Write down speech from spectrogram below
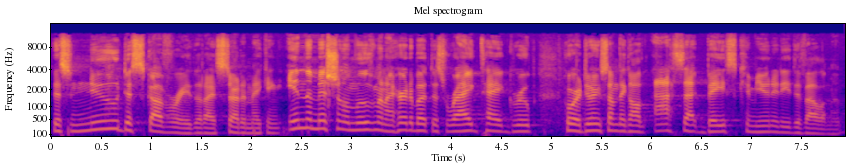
this new discovery that I started making. In the missional movement, I heard about this ragtag group who are doing something called asset based community development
